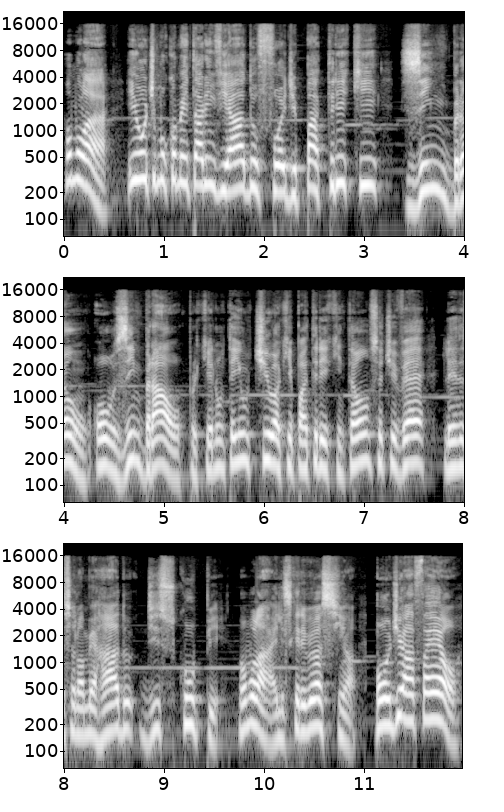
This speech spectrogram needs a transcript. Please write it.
Vamos lá. E o último comentário enviado foi de Patrick Zimbrão, ou Zimbral, porque não tem um tio aqui, Patrick. Então, se eu estiver lendo seu nome errado, desculpe. Vamos lá, ele escreveu assim, ó. Bom dia, Rafael.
